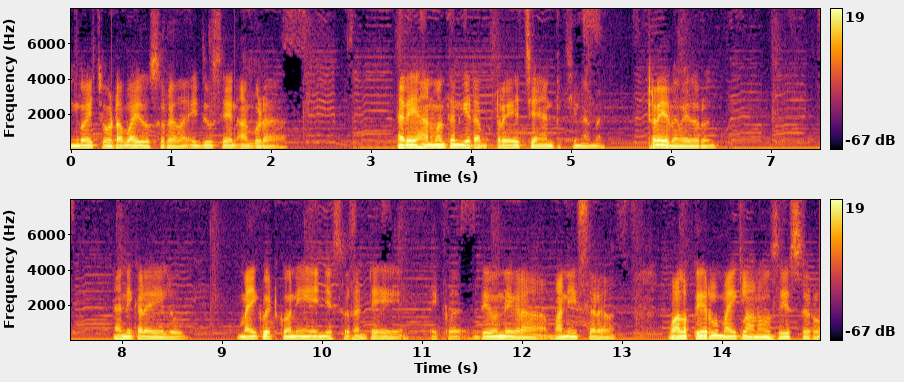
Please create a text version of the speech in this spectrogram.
ఇంకో ఈ చోటాబాయ్ చూస్తారు కదా ఇది చూస్తే నాకు కూడా అరే హనుమంతుని గెటప్ ట్రై చేయ అనిపించింది అన్న. ట్రై చేద్దాం ఏదో రోజు. అండ్ ఇక్కడ వీళ్ళు మైక్ పెట్టుకొని ఏం చేస్తారంటే లైక్ దేవుని దగ్గర మనీ ఇస్తారు వాళ్ళ పేర్లు మైక్లో అనౌన్స్ చేస్తారు.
